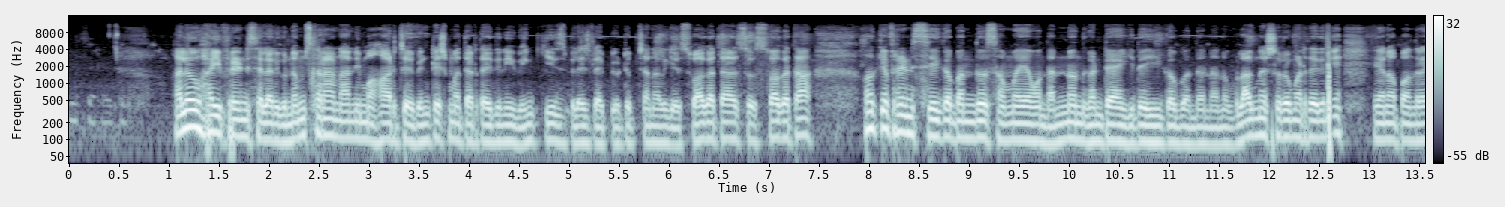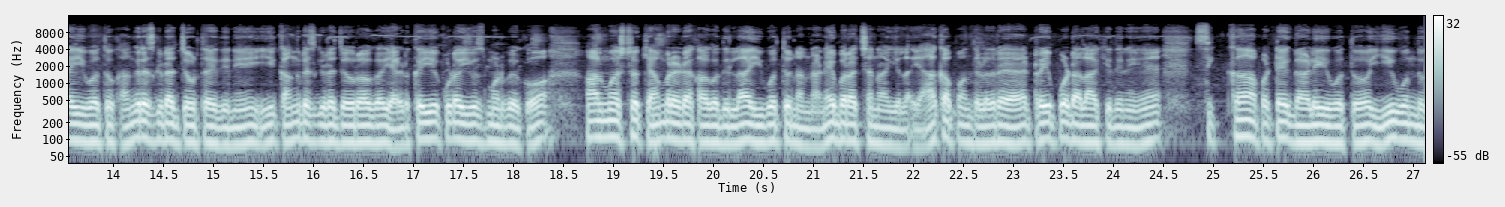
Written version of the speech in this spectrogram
你死了就。ಹಲೋ ಹೈ ಫ್ರೆಂಡ್ಸ್ ಎಲ್ಲರಿಗೂ ನಮಸ್ಕಾರ. ನಾನು ನಿಮ್ಮ ಆರ್ ಜೆ ವೆಂಕಟೇಶ್ ಮಾತಾಡ್ತಾ ಇದ್ದೀನಿ. ವೆಂಕೀಸ್ ವಿಲೇಜ್ ಲೈಫ್ ಯೂಟ್ಯೂಬ್ ಚಾನಲ್ಗೆ ಸ್ವಾಗತ. ಸುಸ್ವಾಗತ ಓಕೆ ಫ್ರೆಂಡ್ಸ್ ಈಗ ಬಂದು ಸಮಯ ಒಂದು ಹನ್ನೊಂದು ಗಂಟೆ ಆಗಿದೆ. ಈಗ ಬಂದು ನಾನು ವ್ಲಾಗ್ನ ಶುರು ಮಾಡ್ತಾ ಇದ್ದೀನಿ. ಏನಪ್ಪ ಅಂದರೆ ಇವತ್ತು ಕಾಂಗ್ರೆಸ್ ಗಿಡ ಜೋಡ್ತಾ ಇದ್ದೀನಿ. ಈ ಕಾಂಗ್ರೆಸ್ ಗಿಡ ಜೋರಾಗ ಎರಡು ಕೈಯೂ ಕೂಡ ಯೂಸ್ ಮಾಡಬೇಕು. ಆಲ್ಮೋಸ್ಟ್ ಕ್ಯಾಮ್ರಾ ಇಡೋಕ್ಕಾಗೋದಿಲ್ಲ ಇವತ್ತು ನನ್ನ ಹಣೆ ಬರೋ ಚೆನ್ನಾಗಿಲ್ಲ. ಯಾಕಪ್ಪ ಅಂತ ಹೇಳಿದ್ರೆ ಟ್ರೈಪೋರ್ಡಲ್ಲಿ ಹಾಕಿದ್ದೀನಿ. ಸಿಕ್ಕಾಪಟ್ಟೆ ಗಾಳಿ ಇವತ್ತು. ಈ ಒಂದು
